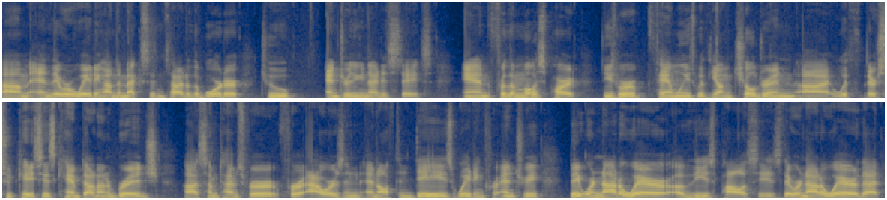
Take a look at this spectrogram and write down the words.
um, and they were waiting on the Mexican side of the border to enter the United States. And for the most part, these were families with young children, uh, with their suitcases camped out on a bridge, uh, sometimes for, for hours and, and often days waiting for entry. They were not aware of these policies. They were not aware that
